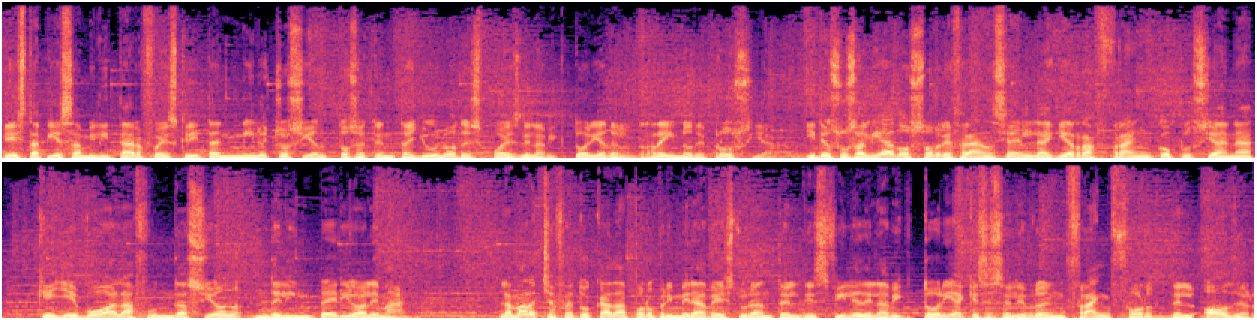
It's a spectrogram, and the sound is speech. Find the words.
Esta pieza militar fue escrita en 1871 después de la victoria del Reino de Prusia y de sus aliados sobre Francia en la guerra franco-prusiana que llevó a la fundación del Imperio Alemán. La marcha fue tocada por primera vez durante el desfile de la victoria que se celebró en Frankfurt del Oder.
